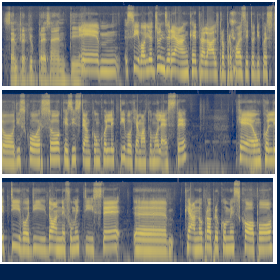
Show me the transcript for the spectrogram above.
sempre più presenti. E, ehm, sì, voglio aggiungere anche, tra l'altro, a proposito di questo discorso, che esiste anche un collettivo chiamato Moleste, che è un collettivo di donne fumettiste eh, che hanno proprio come scopo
